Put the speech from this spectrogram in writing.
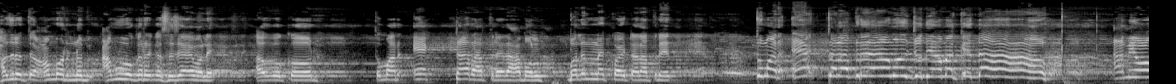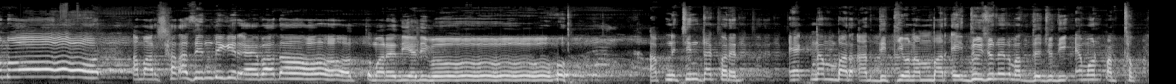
হজরতে অমর নবী, আবু বকরের কাছে যায় বলে, আবু বকর, তোমার একটা রাত্রের আমল। বলেন না কয়টা রাত্রের? তোমার একটা রাত্রের আমল যদি আমাকে দাও, আমি অমর আমার সারা জিন্দিগির এবাদত তোমারে দিয়ে দিব। আপনি চিন্তা করেন, এক নাম্বার আর দ্বিতীয় নাম্বার, এই দুইজনের মধ্যে যদি এমন পার্থক্য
